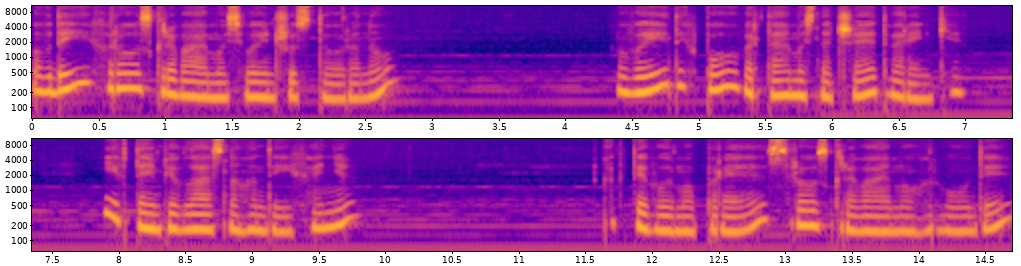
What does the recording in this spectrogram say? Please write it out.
Вдих, розкриваємось в іншу сторону. Видих, повертаємось на четверенькі. І в темпі власного дихання активуємо прес, розкриваємо груди,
